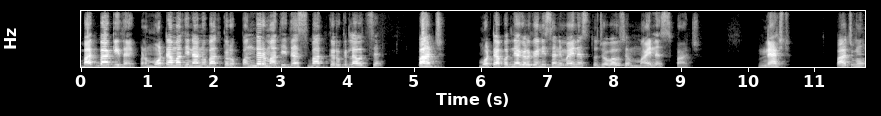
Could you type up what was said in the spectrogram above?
બાદ બાકી થાય. પણ મોટામાંથી નાનું બાદ કરો. પંદરમાંથી દસ બાદ કરો કેટલા વધશે? પાંચ. મોટા પદની આગળ કઈ નિશાની? માઇનસ. તો જવાબ આવશે માઇનસ પાંચ. નેક્સ્ટ. પાંચમું.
